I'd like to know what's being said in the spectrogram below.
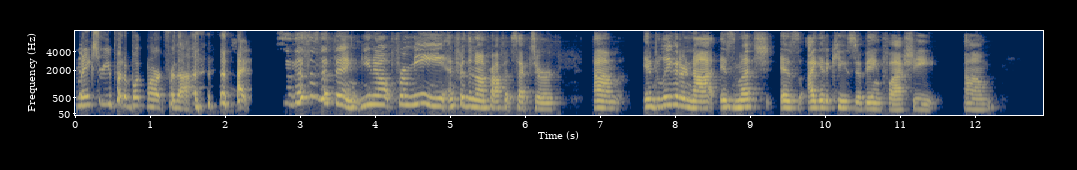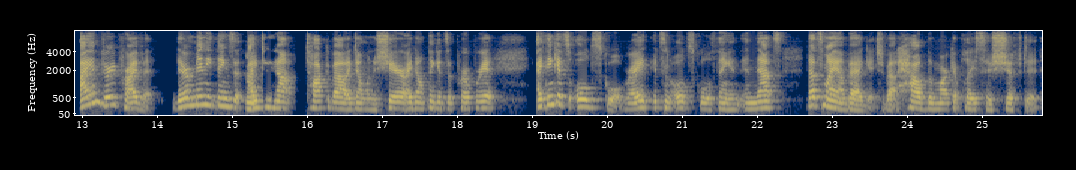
make sure you put a bookmark for that. I, so this is the thing, you know, for me and for the nonprofit sector, um, and believe it or not, as much as I get accused of being flashy, um, I am very private. There are many things that mm. I do not talk about. I don't want to share. I don't think it's appropriate. I think it's old school, right? It's an old school thing, and, and that's that's my own baggage about how the marketplace has shifted.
